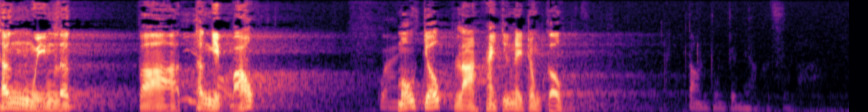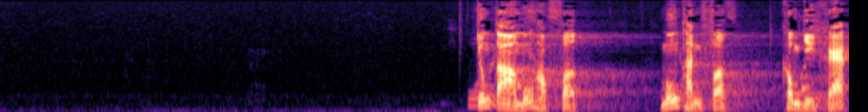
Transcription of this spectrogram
Thân nguyện lực và thân nghiệp báo. Mấu chốt là hai chữ này trong câu. chúng ta muốn học phật, muốn thành phật, không gì khác.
